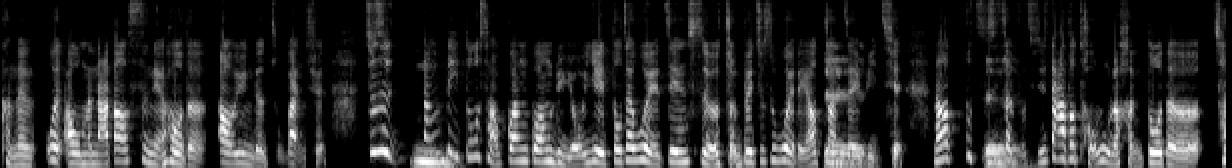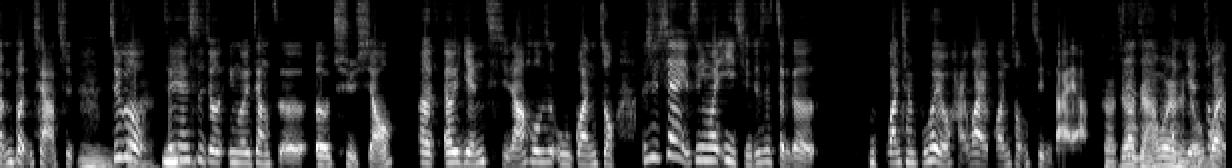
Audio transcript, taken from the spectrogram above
可能为啊，我们拿到四年后的奥运的主办权，就是当地多少观光旅游业都在为了这件事而准备，就是为了要赚这笔钱。然后不只是政府，其实大家都投入了很多的成本下去。嗯，结果这件事就因为这样子而而取消，呃，而延期，然后是无观众，而且现在也是因为疫情，就是整个。完全不会有海外观众进来啊！对啊，就要给他问很多外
